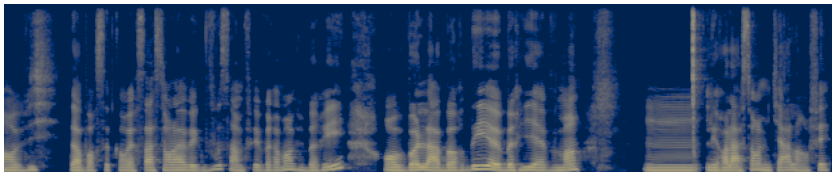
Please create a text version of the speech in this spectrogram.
envie d'avoir cette conversation-là avec vous. Ça me fait vraiment vibrer. On va l'aborder brièvement Mmh, les relations amicales, en fait,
